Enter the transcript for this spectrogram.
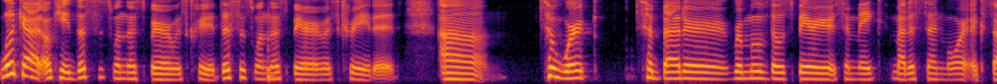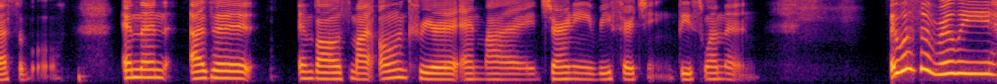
look at okay, this is when this barrier was created, this is when this barrier was created, um, to work to better remove those barriers and make medicine more accessible. And then as it involves my own career and my journey researching these women, it was a really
